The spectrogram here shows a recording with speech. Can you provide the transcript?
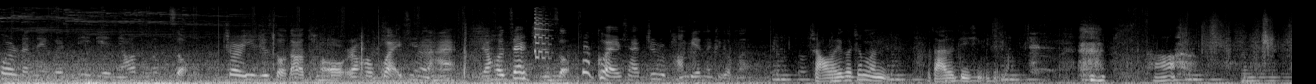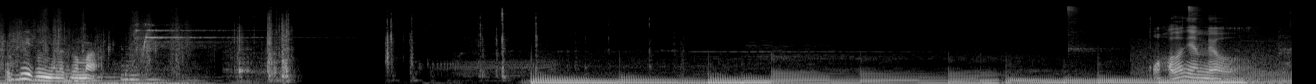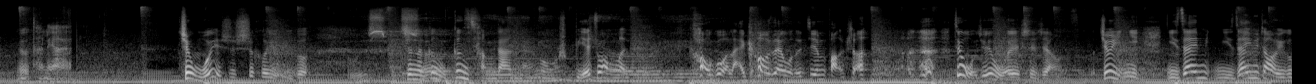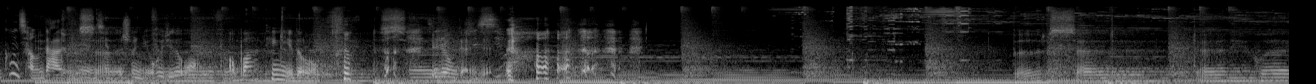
会儿的那个地点你要怎么走？这儿一直走到头，然后拐进来，然后再直走，再拐一下就是旁边的这个门。找了一个这么复杂的地形是吗？啊，我记住你了，哥们儿。我好多年没有没有谈恋爱了，就我也是适合有一个真的更更强大的男人。我说别装了，你靠过来，靠在我的肩膀上。就，我觉得我也是这样子的。就你你在你在遇到一个更强大的人面前的时候，你会觉得哇，好吧，听你的喽，就这种感觉。But I said it anyway.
